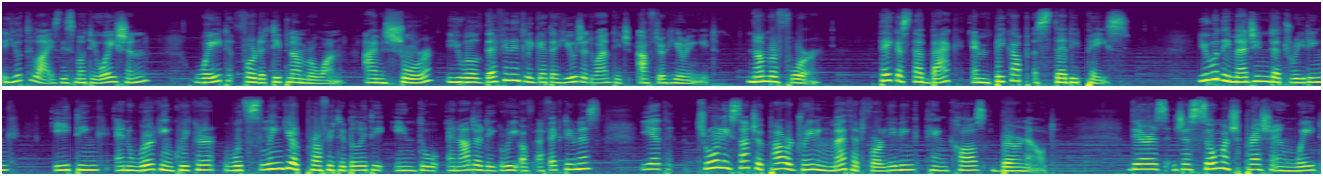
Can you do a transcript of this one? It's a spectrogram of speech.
utilize this motivation, wait for the tip number one. I'm sure you will definitely get a huge advantage after hearing it. Number four, take a step back and pick up a steady pace. You would imagine that reading eating, and working quicker would sling your profitability into another degree of effectiveness, yet, truly, such a power draining method for living can cause burnout. There's just so much pressure and weight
